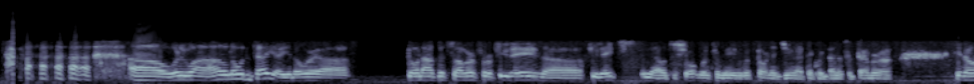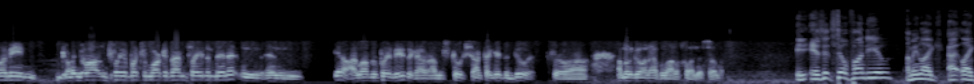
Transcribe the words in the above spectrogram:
uh, what do I, I don't know what to tell you. You know, we're uh, going out this summer for a few days, uh, a few dates. You know, it's a short one for me. We're starting in June. I think we're done in September. Uh, you know, I mean, going to go out and play a bunch of markets I haven't played in a minute, and, and you know, I love to play music. I, I'm still shocked I get to do it. So uh, I'm going to go and have a lot of fun this summer. Is it still fun to you? I mean, like, I- like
